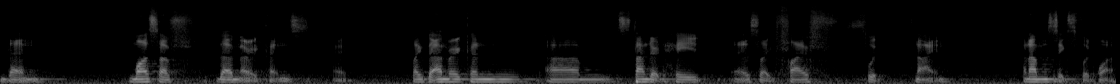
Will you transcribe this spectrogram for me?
than most of the Americans. Right? Like the American um, standard height is like five foot nine, and I'm six foot one.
